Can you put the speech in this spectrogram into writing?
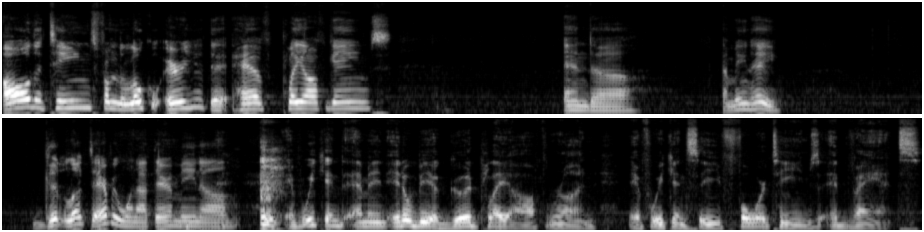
all the teams from the local area that have playoff games. And uh, I mean, hey, good luck to everyone out there. I mean, um, if we can, I mean, it'll be a good playoff run if we can see four teams advance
